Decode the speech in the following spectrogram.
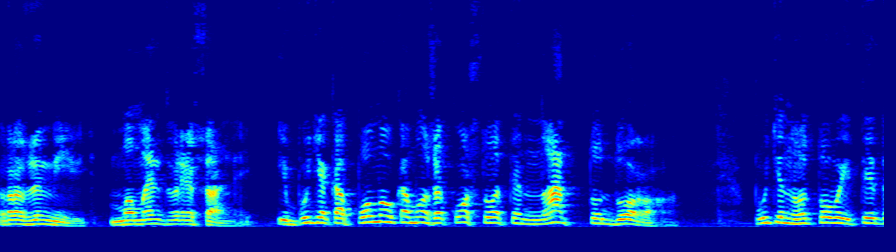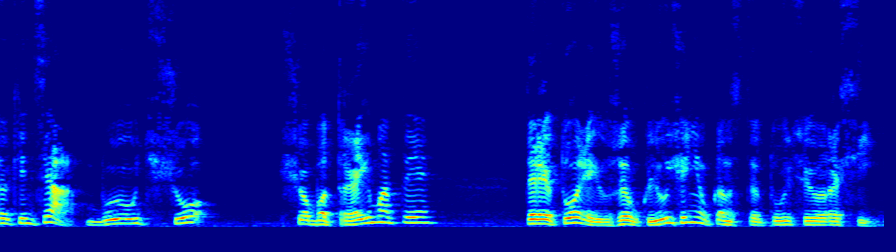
розуміють, момент вирішальний. І будь-яка помилка може коштувати надто дорого. Путін готовий йти до кінця, будь-що, щоб отримати території, вже включені в Конституцію Росії.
